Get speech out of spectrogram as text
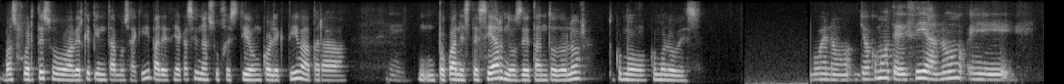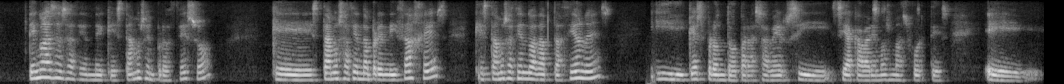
más fuertes o a ver qué pintamos aquí, parecía casi una sugestión colectiva para un poco anestesiarnos de tanto dolor. ¿Tú cómo, cómo lo ves? Bueno, yo como te decía, ¿no? Eh, tengo la sensación de que estamos en proceso, que estamos haciendo aprendizajes que estamos haciendo adaptaciones y que es pronto para saber si, acabaremos más fuertes. Eh,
